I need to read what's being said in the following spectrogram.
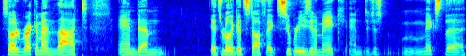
So I'd recommend that, and um, it's really good stuff. Like super easy to make, and to just mix the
